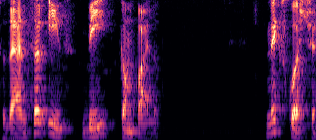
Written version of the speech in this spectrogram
So the answer is B, compiler. Next question,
